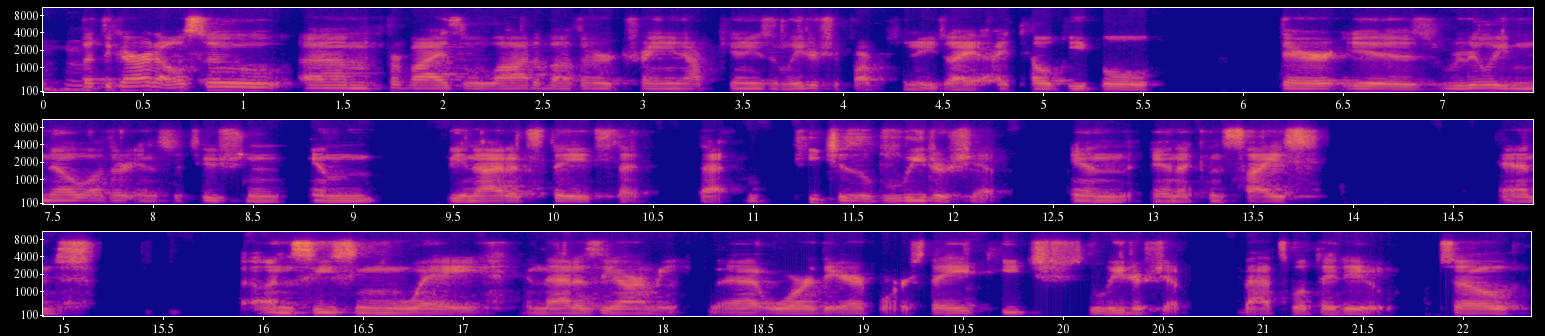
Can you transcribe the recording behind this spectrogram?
Mm-hmm. But the Guard also um, provides a lot of other training opportunities and leadership opportunities. I, I tell people there is really no other institution in the United States that that teaches leadership in in a concise and unceasing way, and that is the Army uh, or the Air Force. They teach leadership. That's what they do. So,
